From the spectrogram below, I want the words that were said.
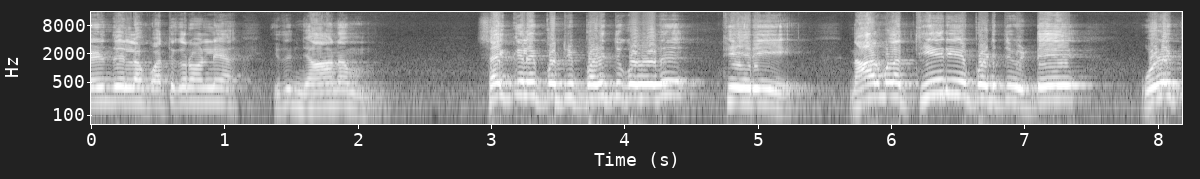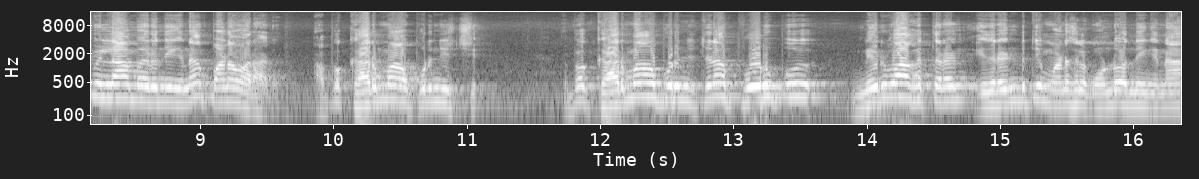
எழுந்து எல்லாம் பார்த்துக்கிறோம் இல்லையா? இது ஞானம். சைக்கிளை பற்றி படித்து கொள்வது தியரி நார்மலாக தியரியை படித்து விட்டு உழைப்பு இல்லாமல் இருந்தீங்கன்னா பணம் வராது. அப்போ கர்மா புரிஞ்சிச்சு. இப்போ கர்மாவை புரிஞ்சிச்சுன்னா பொறுப்பு நிர்வாகத்திறன் இது ரெண்டுத்தையும் மனசில் கொண்டு வந்தீங்கன்னா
